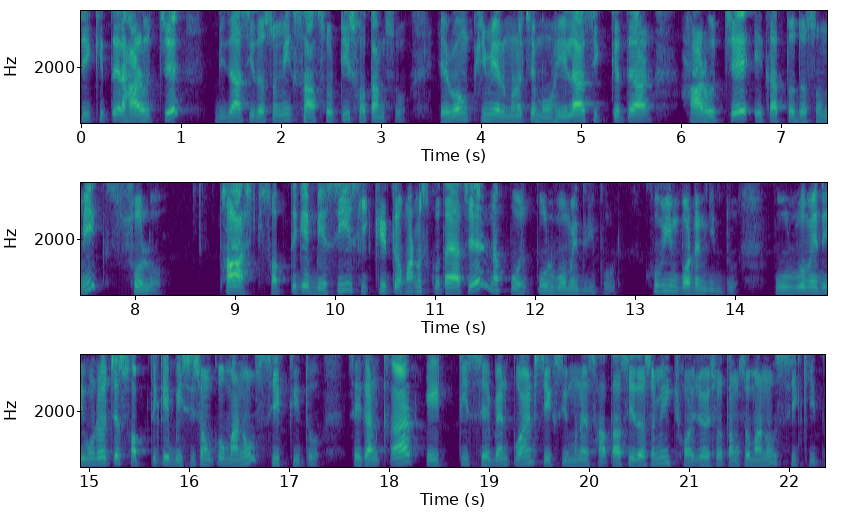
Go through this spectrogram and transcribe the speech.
শিক্ষিতের হার হচ্ছে বিরাশি দশমিক সাতষট্টি শতাংশ এবং ফিমেল মানে হচ্ছে মহিলা শিক্ষিতার হার হচ্ছে একাত্তর দশমিক ষোলো। ফার্স্ট সবথেকে বেশি শিক্ষিত মানুষ কোথায় আছে? না পূর্ব মেদিনীপুর। খুব ইম্পর্টেন্ট কিন্তু। পূর্ব মেদিনীপুরে হচ্ছে সব থেকে বেশি সংখ্যক মানুষ শিক্ষিত। সেখানকার এইট্টি সেভেন পয়েন্ট সিক্স মানে সাতাশি দশমিক ছয় ছয় শতাংশ মানুষ শিক্ষিত।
